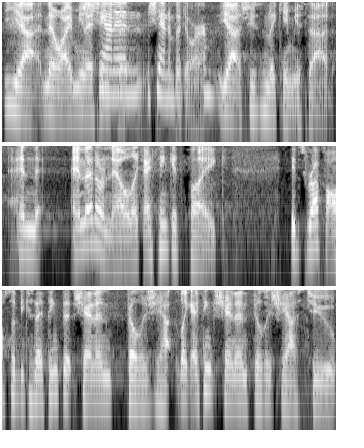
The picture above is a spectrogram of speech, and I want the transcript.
yeah, no, I mean, I think that, Shannon, Shannon Beador. yeah, she's making me sad. And and I don't know, like I think it's like it's rough also because I think that Shannon feels like she ha- like I think Shannon feels like she has to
